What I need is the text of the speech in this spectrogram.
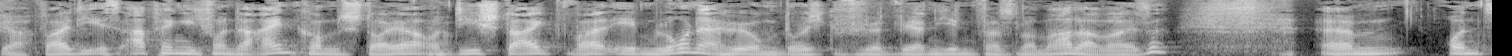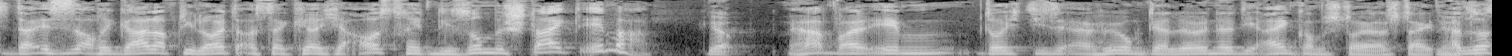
ja. weil die ist abhängig von der Einkommenssteuer ja. und die steigt, weil eben Lohnerhöhungen durchgeführt werden, jedenfalls normalerweise. Ähm, und da ist es auch egal, ob die Leute aus der Kirche austreten, die Summe steigt immer. Ja. Weil eben durch diese Erhöhung der Löhne die Einkommensteuer steigt. Ja, also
